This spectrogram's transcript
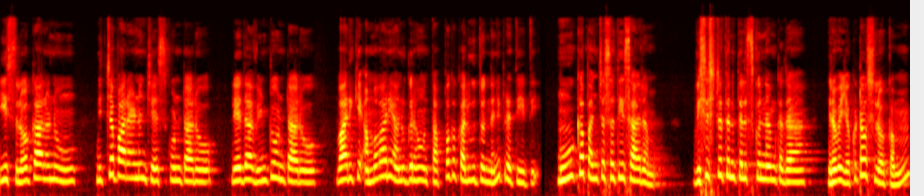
ఈ శ్లోకాలను నిత్యపారాయణం చేసుకుంటారో లేదా వింటూ ఉంటారో వారికి అమ్మవారి అనుగ్రహం తప్పక కలుగుతుందని ప్రతీతి. మూక పంచసతీసారం విశిష్టతను తెలుసుకున్నాం కదా. ఇరవై ఒకటవ శ్లోకం.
